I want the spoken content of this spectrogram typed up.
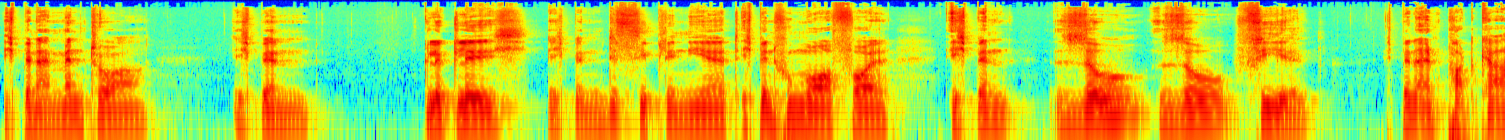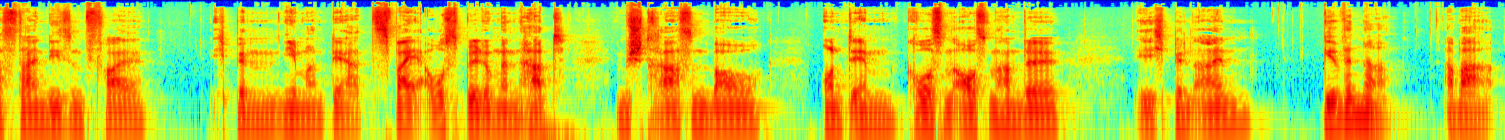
ich bin ein Mentor, ich bin glücklich, ich bin diszipliniert, ich bin humorvoll, ich bin so, so viel. Ich bin ein Podcaster in diesem Fall. Ich bin jemand, der zwei Ausbildungen hat im Straßenbau und im großen Außenhandel ich bin ein Gewinner. Aber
